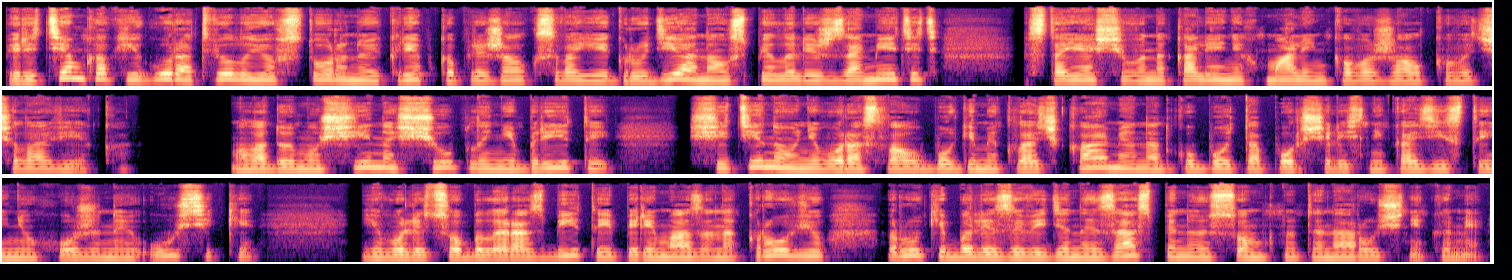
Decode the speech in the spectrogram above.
Перед тем, как Егор отвел ее в сторону и крепко прижал к своей груди, она успела лишь заметить стоящего на коленях маленького жалкого человека. Молодой мужчина, щуплый, небритый, щетина у него росла убогими клочками, а над губой топорщились неказистые неухоженные усики. Его лицо было разбито и перемазано кровью, руки были заведены за спину и сомкнуты наручниками.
